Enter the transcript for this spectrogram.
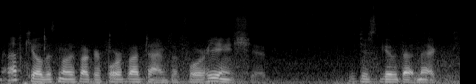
Man, I've killed this motherfucker four or five times before. He ain't shit. He's just good with that mech. Remaining.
